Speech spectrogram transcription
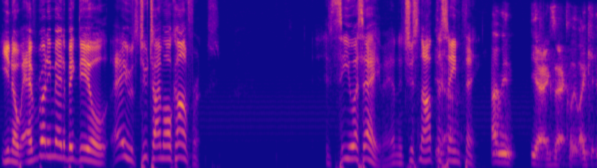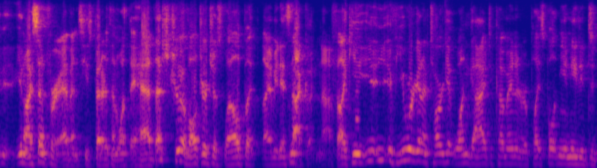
You know, everybody made a big deal. Hey, he was two-time All-Conference. It's CUSA, man. It's just not the yeah. same thing. I mean, yeah, exactly. Like you know, I said for Evans, he's better than what they had. That's true of Alldredge as well, but I mean, it's not good enough. Like you, you if you were going to target one guy to come in and replace Bolton, you needed to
